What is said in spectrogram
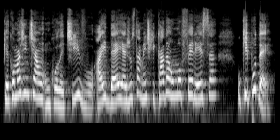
porque como a gente é um, um coletivo, a ideia é justamente que cada uma ofereça o que puder.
